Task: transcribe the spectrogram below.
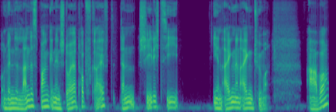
Und wenn eine Landesbank in den Steuertopf greift, dann schädigt sie ihren eigenen Eigentümern. Aber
